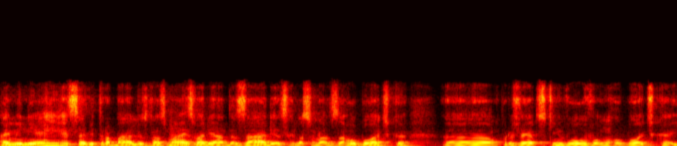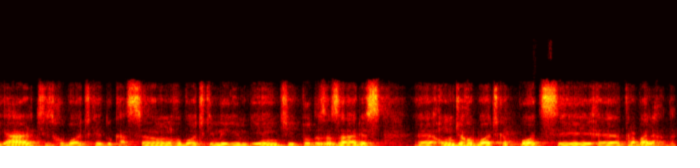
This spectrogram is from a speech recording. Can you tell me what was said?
A MNR recebe trabalhos nas mais variadas áreas relacionadas à robótica, uh, projetos que envolvam robótica e artes, robótica e educação, robótica e meio ambiente, todas as áreas uh, onde a robótica pode ser uh, trabalhada.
